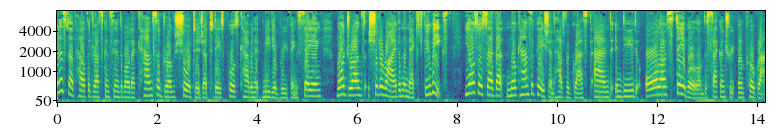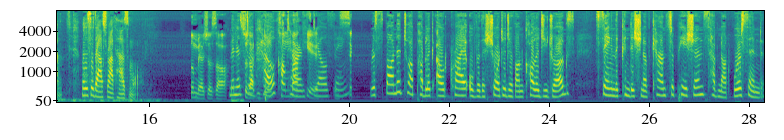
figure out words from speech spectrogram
Minister of Health addressed concerns about a cancer drug shortage at today's post-cabinet media briefing, saying more drugs should arrive in the next few weeks. He also said that no cancer patient has regressed and indeed all are stable on the second treatment program. Melissa Dasrath has more. The measures are Minister so of Health Terrence Deyalsingh responded to a public outcry over the shortage of oncology drugs, saying the condition of cancer patients have not worsened.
